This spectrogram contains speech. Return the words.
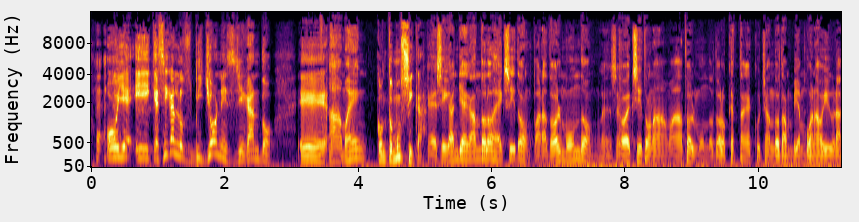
Oye, y que sigan los billones llegando eh, Amén. con tu música. Que sigan llegando los éxitos para todo el mundo. Le deseo éxito nada más a todo el mundo, todos los que están escuchando también, buena vibra,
